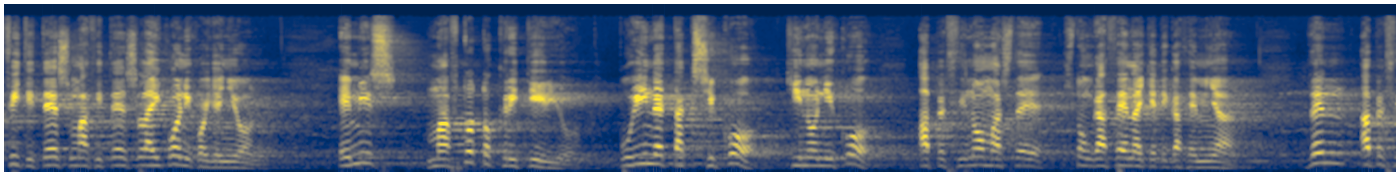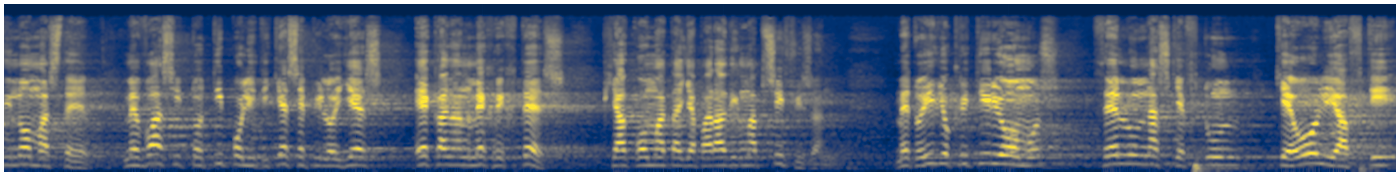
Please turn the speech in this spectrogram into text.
φοιτητές, μαθητές, λαϊκών οικογενειών. Εμείς με αυτό το κριτήριο που είναι ταξικό, κοινωνικό, απευθυνόμαστε στον καθένα και την καθεμιά. Δεν απευθυνόμαστε με βάση το τι πολιτικές επιλογές έκαναν μέχρι χτες, ποια κόμματα για παράδειγμα ψήφιζαν. Με το ίδιο κριτήριο όμως θέλουν να σκεφτούν και όλοι αυτοί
